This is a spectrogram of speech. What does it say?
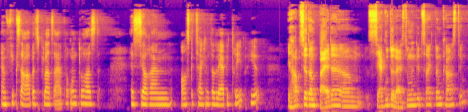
ein fixer Arbeitsplatz einfach und du hast, es ist ja auch ein ausgezeichneter Lehrbetrieb hier. Ihr habt ja dann beide ähm, sehr gute Leistungen gezeigt beim Casting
